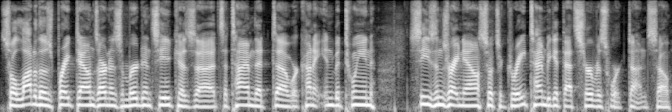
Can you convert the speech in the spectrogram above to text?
So a lot of those breakdowns aren't as emergency because uh, it's a time that uh, we're kind of in between seasons right now. So it's a great time to get that service work done. So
